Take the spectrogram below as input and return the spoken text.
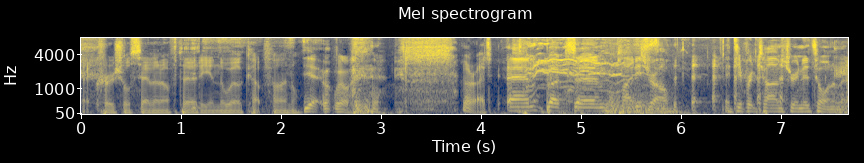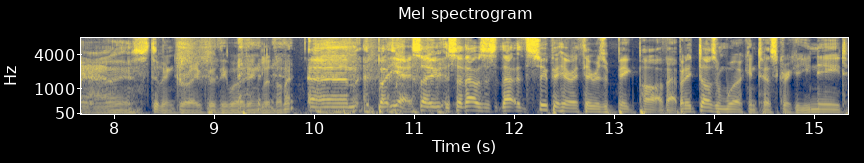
that crucial 7 off 30 in the World Cup final. Yeah, well, all right. Um, but. Um, Played his role at different times during the tournament. Yeah, still engraved with the word England on it. Um, but yeah, so so that was that superhero theory is a big part of that, but it doesn't work in Test cricket. You need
